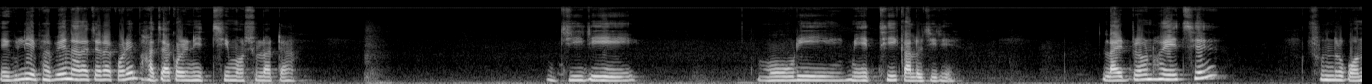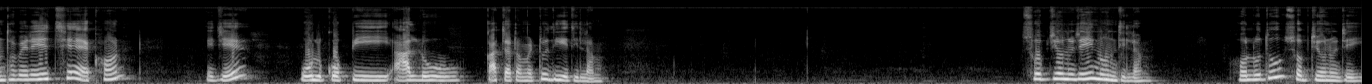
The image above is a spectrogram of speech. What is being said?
এগুলি এভাবে নাড়াচাড়া করে ভাজা করে নিচ্ছি মশলাটা। জিরে, মৌরি, মেথি, কালো জিরে। লাইট ব্রাউন হয়েছে, সুন্দর গন্ধ বেরিয়েছে এখন। এই যে ফুলকপি আলু, কাঁচা টমেটো দিয়ে দিলাম। সবজি অনুযায়ী নুন দিলাম। হলুদও সবজি অনুযায়ী।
